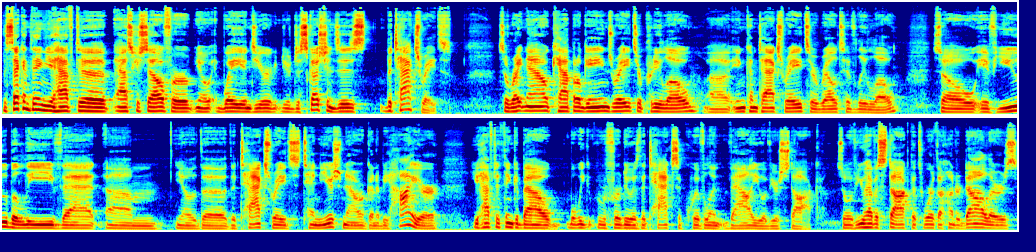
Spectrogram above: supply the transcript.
The second thing you have to ask yourself or you know weigh into your, your discussions is the tax rates. So right now, capital gains rates are pretty low. Uh, income tax rates are relatively low. So if you believe that um, you know the the tax rates ten years from now are going to be higher, you have to think about what we refer to as the tax equivalent value of your stock. So if you have a stock that's worth hundred dollars,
